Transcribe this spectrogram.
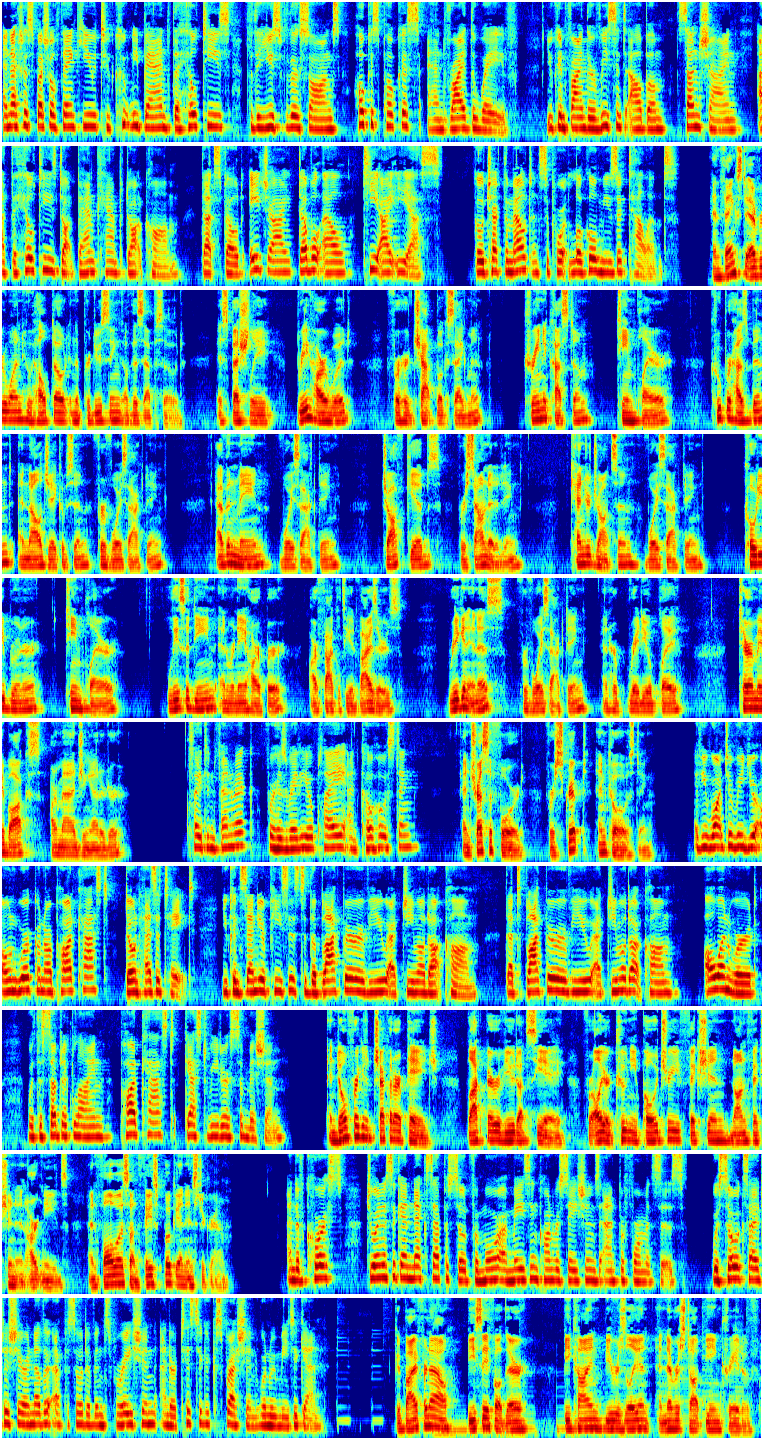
An extra special thank you to Kootenay band The Hillties for the use of their songs Hocus Pocus and Ride the Wave. You can find their recent album, Sunshine, at thehillties.bandcamp.com. That's spelled H I L L T I E S. Go check them out and support local music talent. And thanks to everyone who helped out in the producing of this episode, especially Bree Harwood for her chapbook segment, Karina Custom, team player, Cooper Husband and Niall Jacobson for voice acting, Evan Main, voice acting, Joff Gibbs for sound editing, Kendra Johnson, voice acting, Cody Bruner, team player, Lisa Dean and Renee Harper, our faculty advisors, Regan Innes for voice acting and her radio play, Tara May Box, our managing editor, Clayton Fenrick for his radio play and co hosting. And Tressa Ford for script and co hosting. If you want to read your own work on our podcast, don't hesitate. You can send your pieces to the Black Bear Review at gmail.com. That's Black Bear Review at gmail.com, all one word, with the subject line Podcast Guest Reader Submission. And don't forget to check out our page, blackbearreview.ca, for all your Kootenay poetry, fiction, nonfiction, and art needs, and follow us on Facebook and Instagram. And of course, join us again next episode for more amazing conversations and performances. We're so excited to share another episode of inspiration and artistic expression when we meet again. Goodbye for now. Be safe out there. Be kind, be resilient, and never stop being creative.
